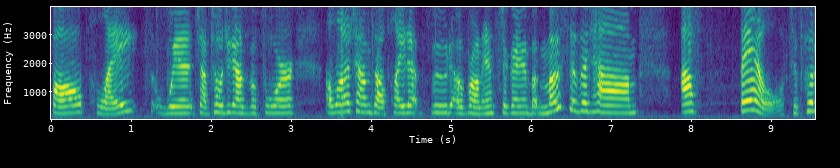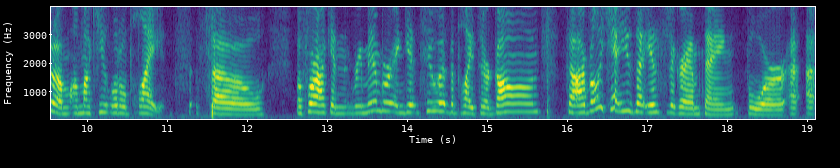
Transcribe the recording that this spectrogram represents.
fall plates, which I've told you guys before. A lot of times I'll plate up food over on Instagram, but most of the time I fail to put them on my cute little plates. So before I can remember and get to it, the plates are gone. So I really can't use that Instagram thing for a, a,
